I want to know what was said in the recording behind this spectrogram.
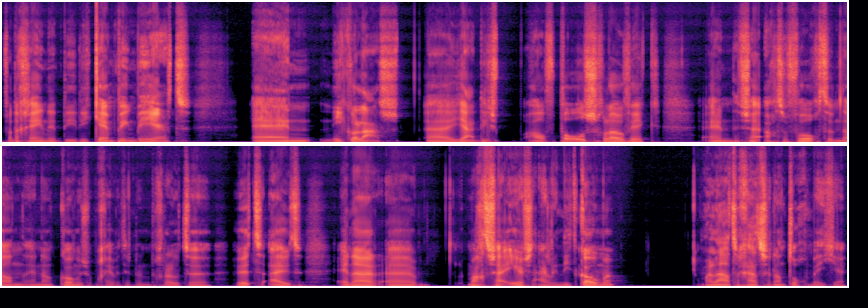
van degene die die camping beheert. En Nicolaas, eh, ja, die is half Pools, geloof ik. En zij achtervolgt hem dan. En dan komen ze op een gegeven moment in een grote hut uit. En daar eh, mag zij eerst eigenlijk niet komen. Maar later gaat ze dan toch een beetje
